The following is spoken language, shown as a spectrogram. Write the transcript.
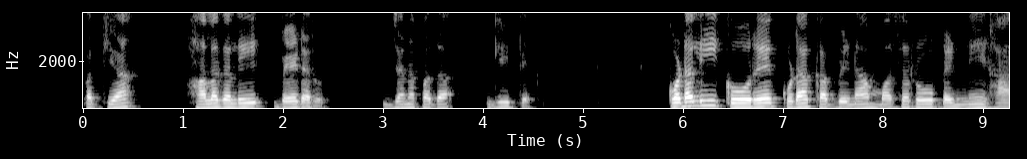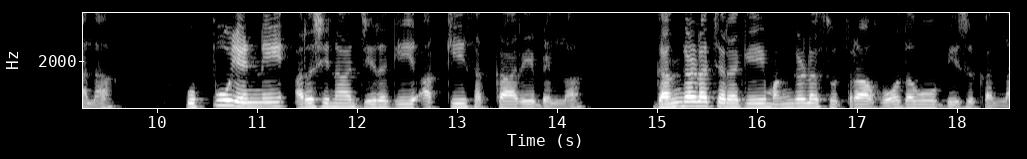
ಪದ್ಯ, ಹಲಗಲಿ ಬೇಡರು, ಜನಪದ ಗೀತೆ. ಕೊಡಲಿ ಕೋರೆ ಕುಡ ಕಬ್ಬಿಣ, ಮೊಸರು ಬೆಣ್ಣಿ ಹಾಲ ಉಪ್ಪು, ಎಣ್ಣೆ, ಅರಶಿನ, ಜೀರಗಿ, ಅಕ್ಕಿ, ಸಕ್ಕಾರಿ, ಬೆಲ್ಲ, ಗಂಗಳ ಚರಗಿ, ಮಂಗಳಸೂತ್ರ, ಹೋದವು ಬೀಸುಕಲ್ಲ,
